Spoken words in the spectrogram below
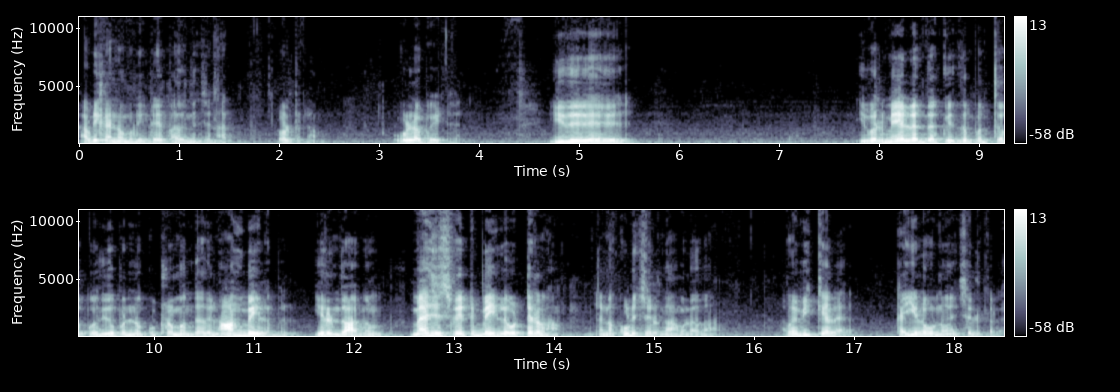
அப்படி கண்ணை முடிக்கிட்டே பதினஞ்சு நாள். கொடுத்துட்டான் உள்ளே போயிட்டு இது இவர் மேல் அந்த இது பண்ண இது பண்ண குற்றம் வந்து அது நான் பெயிலபிள் இருந்தாலும் மேஜிஸ்ட்ரேட் பெயிலில் விட்டுடலாம். என்னை குடிச்சிருக்கான் அவ்வளோதான் அவன் விற்கலை கையில் ஒன்றும் வச்சிருக்கலை.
